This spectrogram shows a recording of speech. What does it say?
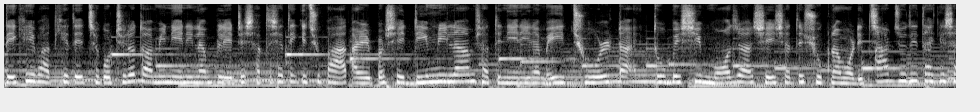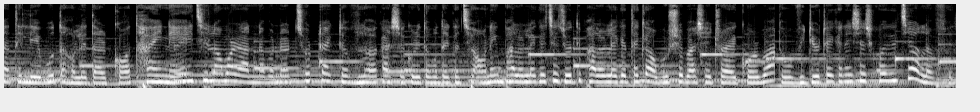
দেখেই ভাত খেতে ইচ্ছে করছিল। তো আমি নিয়ে নিলাম প্লেটের সাথে সাথে কিছু ভাত। আর এরপর সেই ডিম নিলাম সাথে নিয়ে নিলাম এই ঝোলটা। এত বেশি মজা সেই সাথে শুকনা মরিচ। আর যদি থাকে সাথে লেবু, তাহলে তার কথাই নেই। এই ছিল আমার রান্না বান্নার ছোট্ট একটা ভ্লগ আশা করি তোমাদের কাছে অনেক ভালো লেগেছে। যদি ভালো লেগে থাকে, অবশ্যই বাসায় ট্রাই করবা। তো ভিডিওটা এখানে শেষ করে দিচ্ছি। আল্লাহ হাফেজ।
